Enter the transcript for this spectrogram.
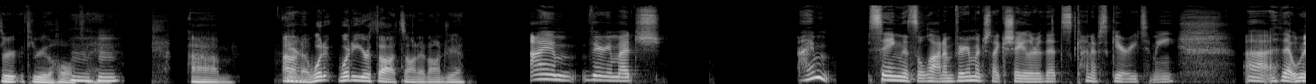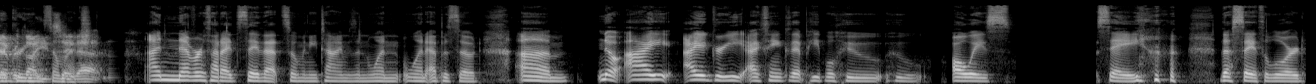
through through the whole mm-hmm. thing um I don't know. What What are your thoughts on it, Andrea? I am very much. I'm saying this a lot. I'm very much like Shaler. That's kind of scary to me. Uh, that we're never agreeing so much. That. I never thought I'd say that so many times in one one episode. Um, no, I I agree. I think that people who who always say, "Thus saith the Lord,"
